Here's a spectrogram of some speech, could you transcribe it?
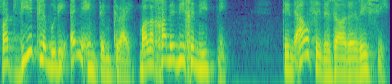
wat weet hulle moet die inenting kry, maar hulle gaan dit nie geniet nie. Ten 11 is daar 'n risie.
